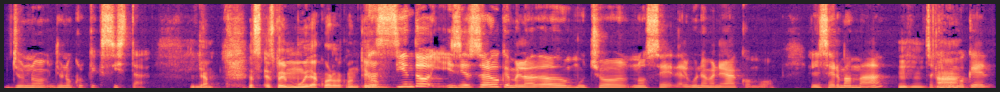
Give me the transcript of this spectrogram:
Yo no, yo no creo que exista. Ya. Es- estoy muy de acuerdo contigo. Siento, y si eso es algo que me lo ha dado mucho, no sé, de alguna manera como el ser mamá. O sea, que Ah. como que,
